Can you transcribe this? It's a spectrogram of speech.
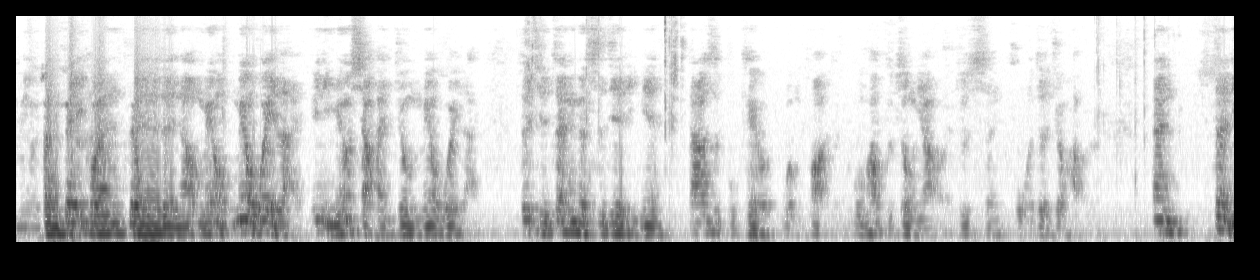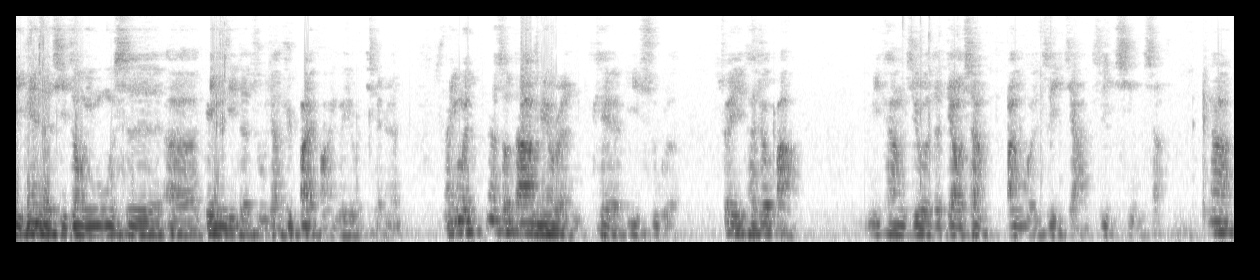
没有很悲观，对对对，然后没有没有未来，因为你没有小孩，你就没有未来，所以其实，在那个世界里面，大家是不 care 文化的。文化不重要，就是生活着就好了。但在里面的其中一幕是，呃，电影里的主角去拜访一个有钱人。那因为那时候大家没有人 care 艺术了，所以他就把米开朗基罗的雕像搬回自己家自己欣赏。那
